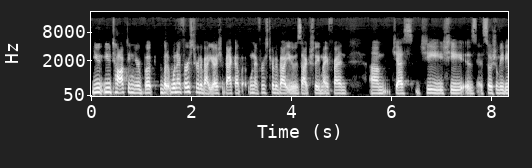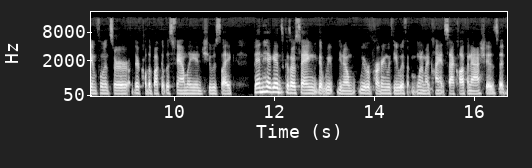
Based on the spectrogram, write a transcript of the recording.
you you talked in your book but when i first heard about you i should back up when i first heard about you was actually my friend um, Jess Gee. She is a social media influencer. They're called the Bucket List Family, and she was like, Ben Higgins because I was saying that we, you know, we were partnering with you with one of my clients, Sackcloth and Ashes, and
